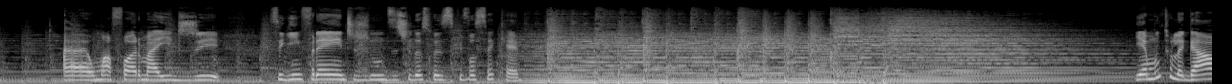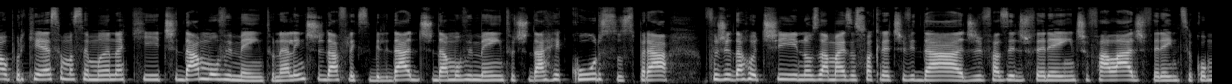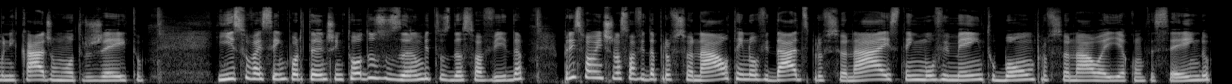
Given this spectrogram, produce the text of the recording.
é, uma forma aí de seguir em frente, de não desistir das coisas que você quer. E é muito legal porque essa é uma semana que te dá movimento, né? Além de te dar flexibilidade, te dá movimento, te dá recursos para fugir da rotina, usar mais a sua criatividade, fazer diferente, falar diferente, se comunicar de um outro jeito. E isso vai ser importante em todos os âmbitos da sua vida, principalmente na sua vida profissional. Tem novidades profissionais, tem movimento bom profissional aí acontecendo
